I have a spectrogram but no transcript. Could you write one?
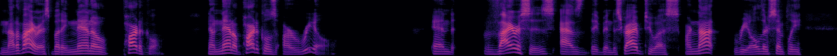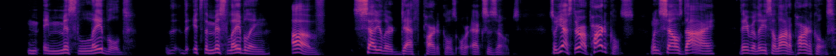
not a virus, but a nanoparticle. Now, nanoparticles are real. And viruses, as they've been described to us, are not real. They're simply a mislabeled, it's the mislabeling of cellular death particles or exosomes. So, yes, there are particles. When cells die, they release a lot of particles.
